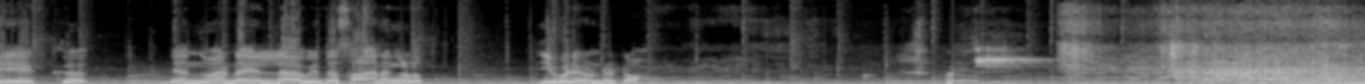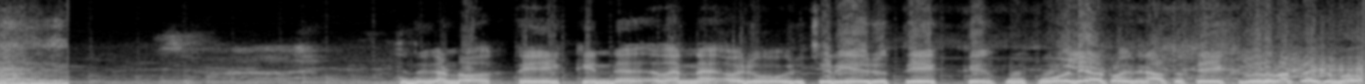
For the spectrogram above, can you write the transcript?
തേക്ക് എന്ന് വേണ്ട എല്ലാവിധ സാധനങ്ങളും ഇവിടെ ഉണ്ട് കേട്ടോ. ഇത് കണ്ടോ? തേക്കിന്റെ തന്നെ ഒരു ഒരു ചെറിയൊരു തേക്ക് കൂപ്പ് പോലെയാട്ടോ ഇതിനകത്ത് തേക്കുകൾ നട്ടേക്കുന്നത്.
